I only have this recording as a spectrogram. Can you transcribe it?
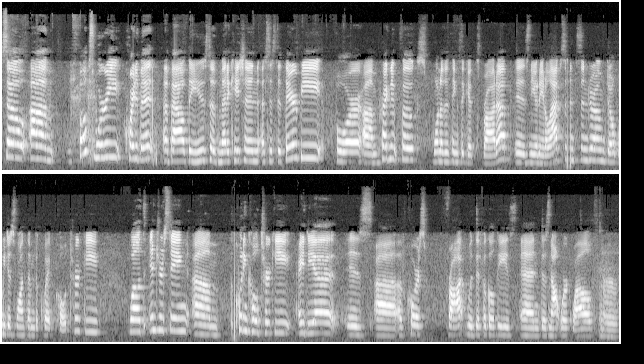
So, um, folks worry quite a bit about the use of medication assisted therapy for um, pregnant folks. One of the things that gets brought up is neonatal abstinence syndrome. Don't we just want them to quit cold turkey? Well, it's interesting. Um, the quitting cold turkey idea is, uh, of course, fraught with difficulties and does not work well for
